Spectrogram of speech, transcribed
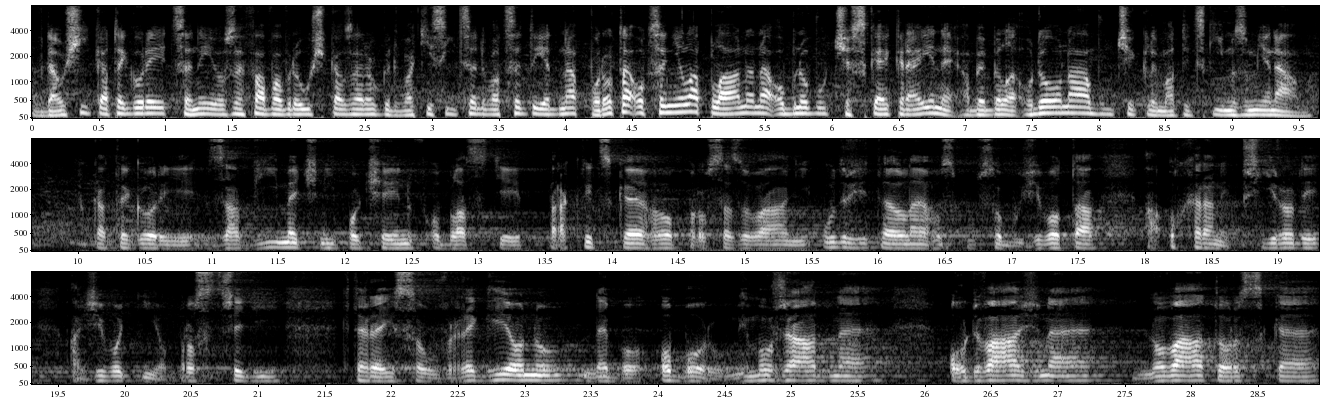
V další kategorii ceny Josefa Vavrouška za rok 2021 porota ocenila plán na obnovu české krajiny, aby byla odolná vůči klimatickým změnám V kategorii za výjimečný počin v oblasti praktického prosazování udržitelného způsobu života a ochrany přírody a životního prostředí, které jsou v regionu nebo oboru mimořádné, odvážné, novátorské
